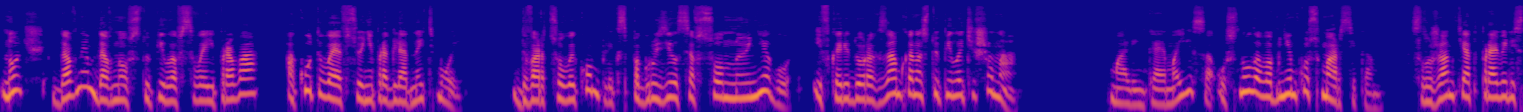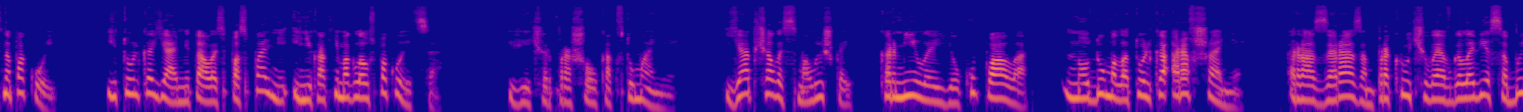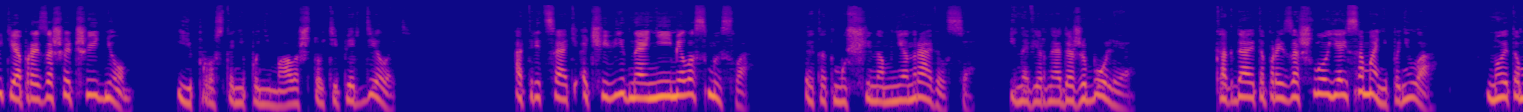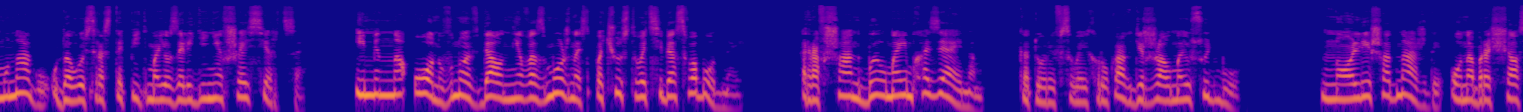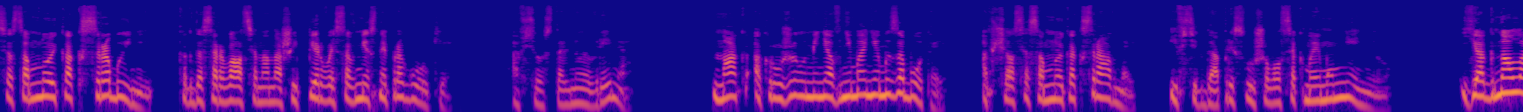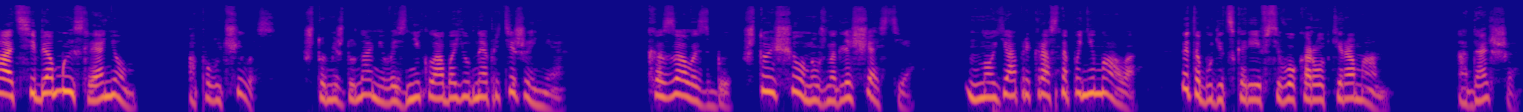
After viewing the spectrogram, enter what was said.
Ночь давным-давно вступила в свои права, окутывая все непроглядной тьмой. Дворцовый комплекс погрузился в сонную негу, и в коридорах замка наступила тишина. Маленькая Маиса уснула в обнимку с Марсиком, служанки отправились на покой, и только я металась по спальне и никак не могла успокоиться. Вечер прошел как в тумане. Я общалась с малышкой, кормила ее, купала, но думала только о Равшане, раз за разом прокручивая в голове события, произошедшие днем, и просто не понимала, что теперь делать. Отрицать очевидное не имело смысла. Этот мужчина мне нравился, и, наверное, даже более. Когда это произошло, я и сама не поняла. Но этому Нагу удалось растопить мое заледеневшее сердце. Именно он вновь дал мне возможность почувствовать себя свободной. Равшан был моим хозяином, который в своих руках держал мою судьбу. Но лишь однажды он обращался со мной как с рабыней, когда сорвался на нашей первой совместной прогулке. А все остальное время Наг окружил меня вниманием и заботой, общался со мной как с равной и всегда прислушивался к моему мнению. Я гнала от себя мысли о нем, а получилось, что между нами возникло обоюдное притяжение. Казалось бы, что еще нужно для счастья? Но я прекрасно понимала, это будет, скорее всего, короткий роман. А дальше?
